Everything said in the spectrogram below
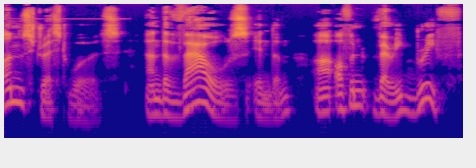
unstressed words, and the vowels in them are often very brief.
